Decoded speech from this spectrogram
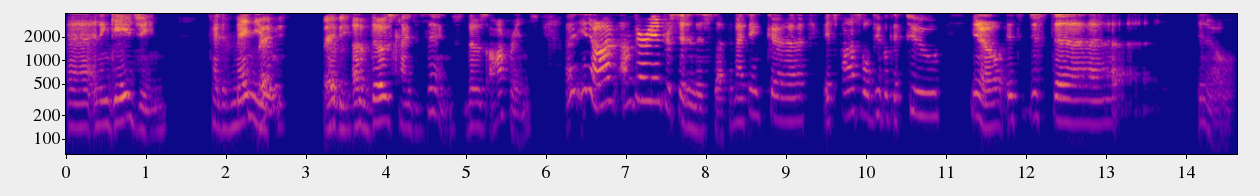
uh, an engaging kind of menu Maybe. maybe. of those kinds of things, those offerings. Uh, you know, I'm I'm very interested in this stuff, and I think uh, it's possible people get too, you know, it's just uh, you know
